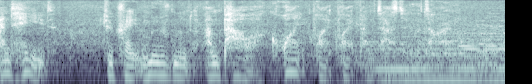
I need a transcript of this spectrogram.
and heat to create movement and power. Quite, quite, quite fantastic at the time.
